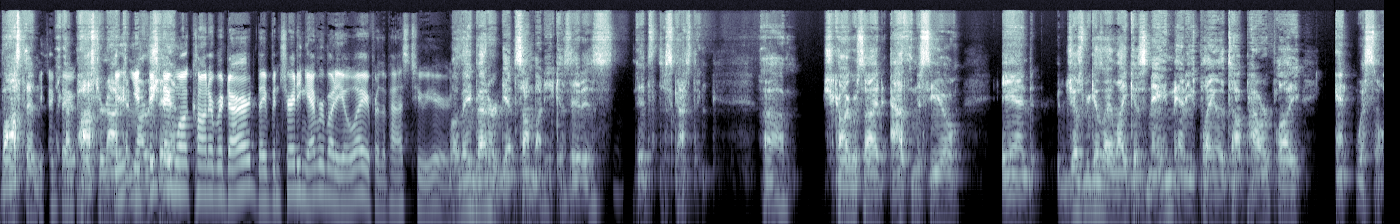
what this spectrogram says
Boston, you think like they, Pastrnak you, you think they want Connor Bedard? They've been trading everybody away for the past two years. Well, they better get somebody because it is it's disgusting. Um, Chicago side, Athanasiou, and just because I like his name and he's playing the top power play, Entwistle.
